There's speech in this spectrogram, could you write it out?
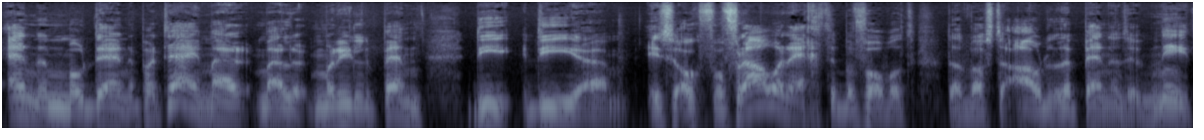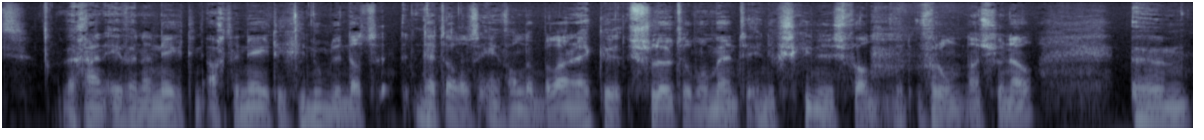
en een moderne partij. Maar, maar Marine Le Pen die, die, uh, is ook voor vrouwenrechten bijvoorbeeld. Dat was de oude Le Pen natuurlijk niet. We gaan even naar 1998. Je noemde dat net al als een van de belangrijke sleutelmomenten... in de geschiedenis van het Front National. Um,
